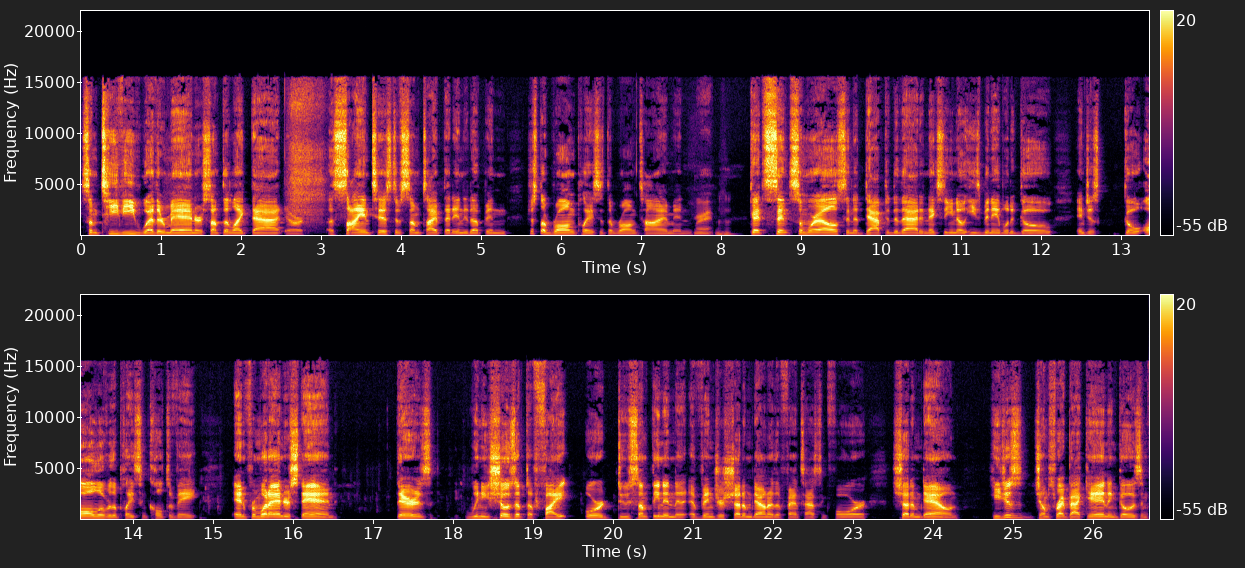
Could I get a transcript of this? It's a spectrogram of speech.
some tv weatherman or something like that or a scientist of some type that ended up in just the wrong place at the wrong time and Right. Mm-hmm. gets sent somewhere else and adapted to that. And next thing you know, he's been able to go and just go all over the place and cultivate. And from what I understand, there's when he shows up to fight or do something and the Avengers shut him down or the Fantastic Four shut him down, he just jumps right back in and goes and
